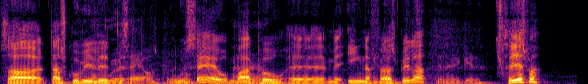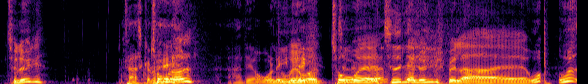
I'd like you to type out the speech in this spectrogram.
Så der skulle vi Ja, lidt... USA er også på den. USA er åbenbart Ja, ja. på øh, med 41 Ja. spillere. Den er jeg gættet. Så Jesper, tillykke. Tak skal 2-0. du have. Ah, det er Du overlegent, river ikke? to Tillykke øh, tidligere Lyngby-spillere øh, up, ud.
